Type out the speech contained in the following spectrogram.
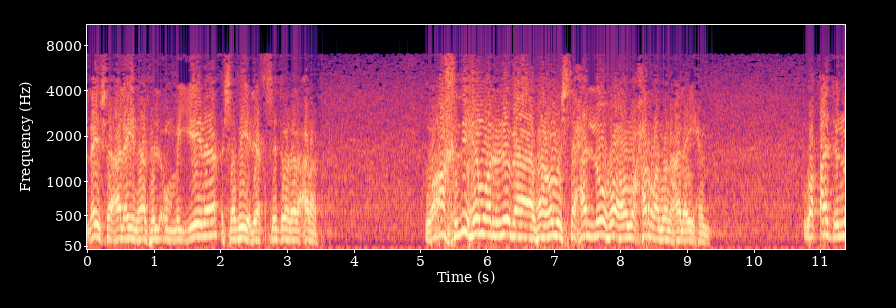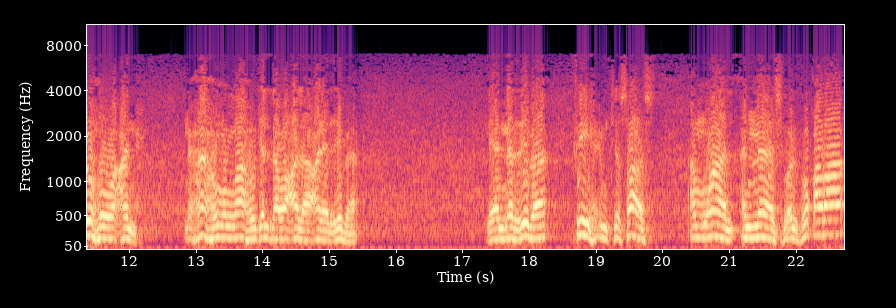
ليس علينا في الأميين سبيل يقصدون العرب. وأخذهم الربا فهم استحلوه وهو محرم عليهم. وقد نهوا عنه. نهاهم الله جل وعلا عن الربا. لأن الربا فيه امتصاص أموال الناس والفقراء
